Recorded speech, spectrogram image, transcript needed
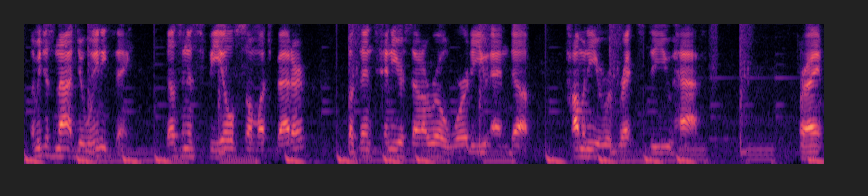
let me just not do anything. Doesn't this feel so much better? But then 10 years down the road where do you end up? How many regrets do you have right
